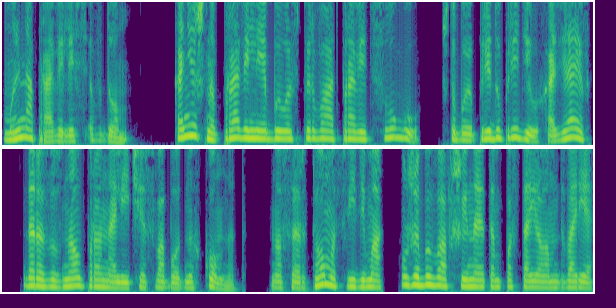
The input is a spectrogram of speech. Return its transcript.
мы направились в дом. Конечно, правильнее было сперва отправить слугу, чтобы предупредил хозяев да разузнал про наличие свободных комнат. Но сэр Томас, видимо, уже бывавший на этом постоялом дворе,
